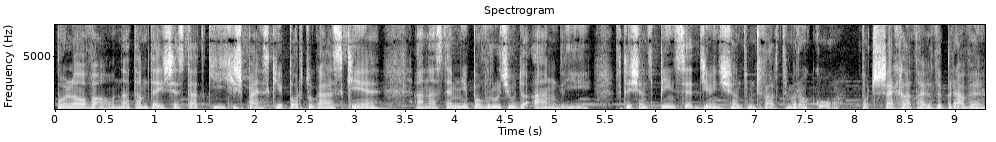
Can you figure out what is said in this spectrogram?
polował na tamtejsze statki hiszpańskie i portugalskie, a następnie powrócił do Anglii w 1594 roku, po trzech latach wyprawy.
